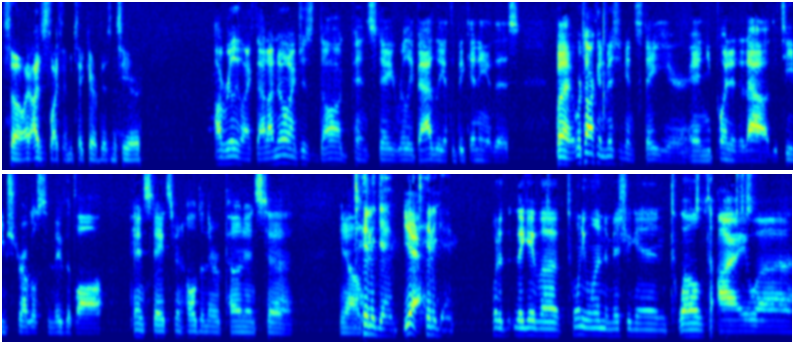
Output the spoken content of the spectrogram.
so I, I just like them to take care of business here. I really like that. I know I just dogged Penn State really badly at the beginning of this, but we're talking Michigan State here, and you pointed it out. The team struggles to move the ball. Penn State's been holding their opponents to, you know, Ten a game. yeah. Ten a game. What did, they gave up 21 to Michigan, 12 to Iowa,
